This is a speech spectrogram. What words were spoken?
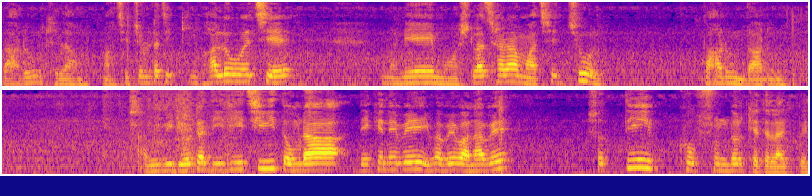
দারুণ খেলাম। মাছের ঝোলটা যে কী ভালো হয়েছে। মানে মশলা ছাড়া মাছের ঝোল দারুণ দারুণ। আমি ভিডিওটা দিয়ে দিয়েছি, তোমরা দেখে নেবে, এইভাবে বানাবে। সত্যি খুব সুন্দর খেতে লাগবে।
